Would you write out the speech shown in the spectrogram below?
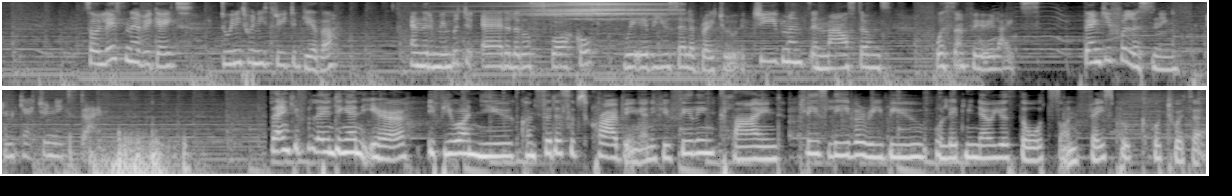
So let's navigate 2023 together and remember to add a little sparkle wherever you celebrate your achievements and milestones with some fairy lights. Thank you for listening and catch you next time. Thank you for lending an ear. If you are new, consider subscribing. And if you feel inclined, please leave a review or let me know your thoughts on Facebook or Twitter.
